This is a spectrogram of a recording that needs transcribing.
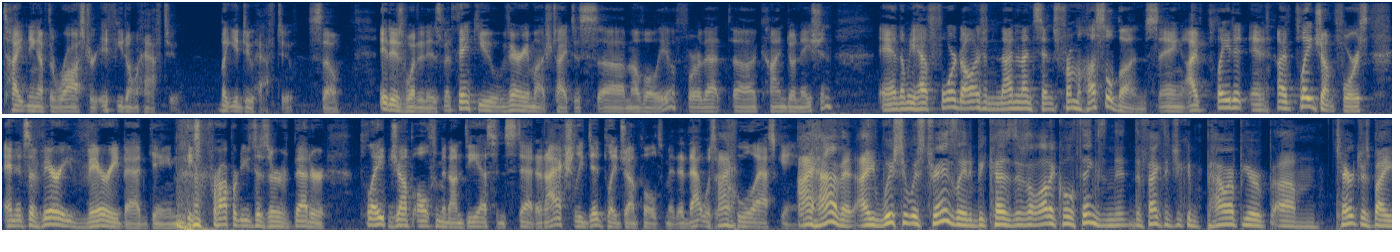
tightening up the roster if you don't have to, but you do have to. So it is what it is. But thank you very much, Titus uh, Malvolio, for that uh, kind donation. And then we have four dollars and ninety nine cents from Hustle Bun saying, "I've played it and I've played Jump Force, and it's a very, very bad game. These properties deserve better. Play Jump Ultimate on DS instead." And I actually did play Jump Ultimate, and that was a cool ass game. I have it. I wish it was translated because there's a lot of cool things, and the, the fact that you can power up your um, characters by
